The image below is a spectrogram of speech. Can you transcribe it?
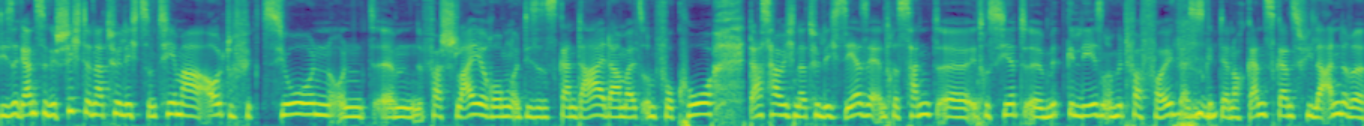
diese ganze Geschichte natürlich zum Thema Autofiktion und ähm, Verschleierung und diesen Skandal damals um Foucault, das habe ich natürlich sehr, sehr interessant, äh, interessiert äh, mitgelesen und mitverfolgt. Also es gibt ja noch ganz, ganz viele andere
